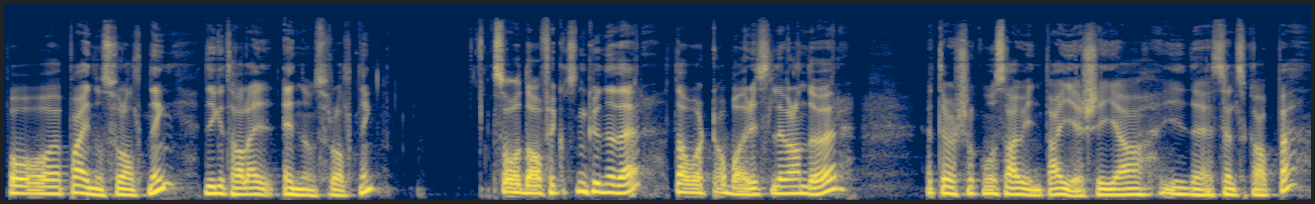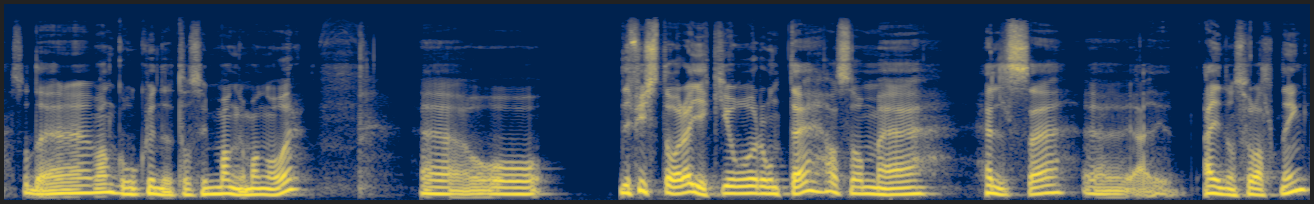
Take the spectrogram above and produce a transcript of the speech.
På, på eiendomsforvaltning. Digital eiendomsforvaltning. Så da fikk vi en kunde der. Da ble Abaris leverandør. Etter hvert så kom vi inn på eiersida i det selskapet, så det var en god kunde til oss i mange mange år. Eh, og de første åra gikk jo rundt det, altså med helse, eh, eiendomsforvaltning.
